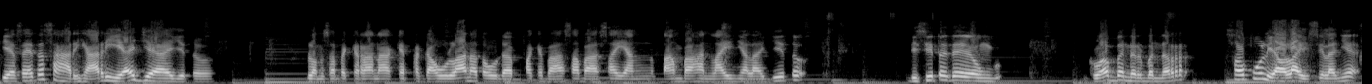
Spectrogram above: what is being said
biasanya tuh sehari-hari aja gitu. Belum sampai ke ranah kayak pergaulan atau udah pakai bahasa-bahasa yang tambahan lainnya lagi itu. Di situ tuh yang gu- gua bener-bener sopul ya lah istilahnya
